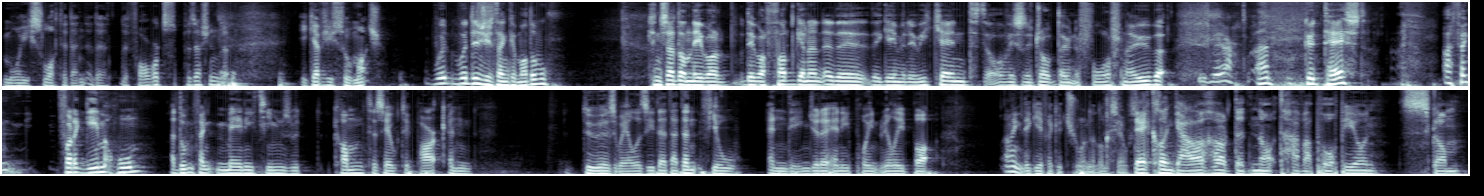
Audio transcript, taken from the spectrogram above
Moy slotted into the, the forwards position. But he gives you so much. What What did you think of Motherwell? Considering they were they were third going into the, the game of the weekend, obviously dropped down to fourth now, but Um, good test. I think for a game at home, I don't think many teams would come to Celtic Park and do as well as he did. I didn't feel in danger at any point really, but I think they gave a good showing of themselves. Declan Gallagher did not have a poppy on. Scum.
